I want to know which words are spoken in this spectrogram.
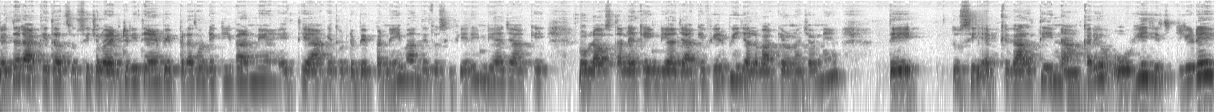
ਇੱਧਰ ਆ ਕੇ ਤਾਂ ਤੁਸੀਂ ਚਲੋ ਐਂਟਰੀ ਤੇ ਆਏ ਪੇਪਰ ਆ ਤੁਹਾਡੇ ਕੀ ਬਣਨੇ ਆ? ਇੱਥੇ ਆ ਕੇ ਤੁਹਾਡੇ ਪੇਪਰ ਨਹੀਂ ਬਣਦੇ, ਤੁਸੀਂ ਫਿਰ ਇੰਡੀਆ ਜਾ ਕੇ ਨੂਲਾ ਉਸਤਾ ਲੈ ਕੇ ਇੰਡੀਆ ਜਾ ਕੇ ਫਿਰ ਵੀਜ਼ਾ ਲਵਾ ਕੇ ਆਉਣਾ ਚਾਹੁੰਦੇ ਆ। ਤੇ ਤੁਸੀਂ ਇੱਕ ਗਲਤੀ ਨਾ ਕਰਿਓ, ਉਹੀ ਜਿ- ਜਿਹੜੇ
